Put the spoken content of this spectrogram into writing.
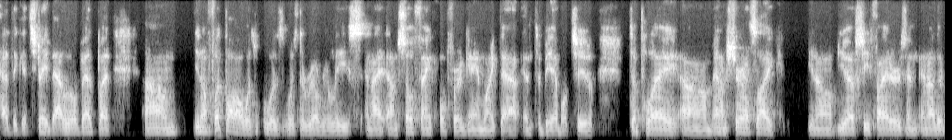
had to get straightened out a little bit but um you know football was was was the real release and i i'm so thankful for a game like that and to be able to to play um and i'm sure it's like you know UFC fighters and, and other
